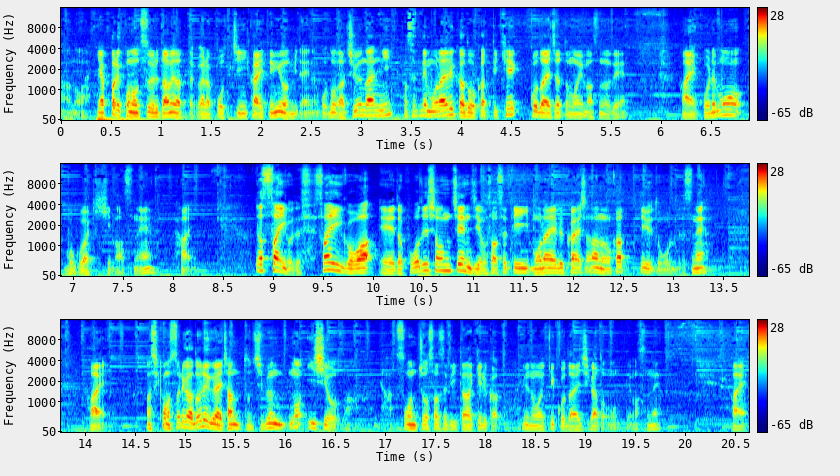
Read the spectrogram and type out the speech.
あの、やっぱりこのツールダメだったからこっちに変えてみようみたいなことが柔軟にさせてもらえるかどうかって結構大事だと思いますので、はい、これも僕は聞きますね。はい。じゃあ最後です。最後は、えっ、ー、と、ポジションチェンジをさせてもらえる会社なのかっていうところですね。はい。まあ、しかもそれがどれぐらいちゃんと自分の意思を尊重させていただけるかというのが結構大事かと思ってますね。はい。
